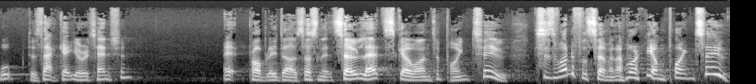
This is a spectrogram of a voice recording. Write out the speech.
Whoop, does that get your attention? It probably does, doesn't it? So let's go on to point two. This is a wonderful sermon. I'm already on point two.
